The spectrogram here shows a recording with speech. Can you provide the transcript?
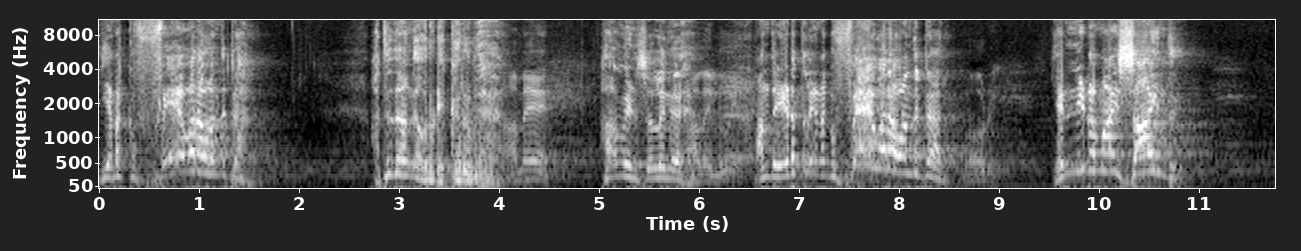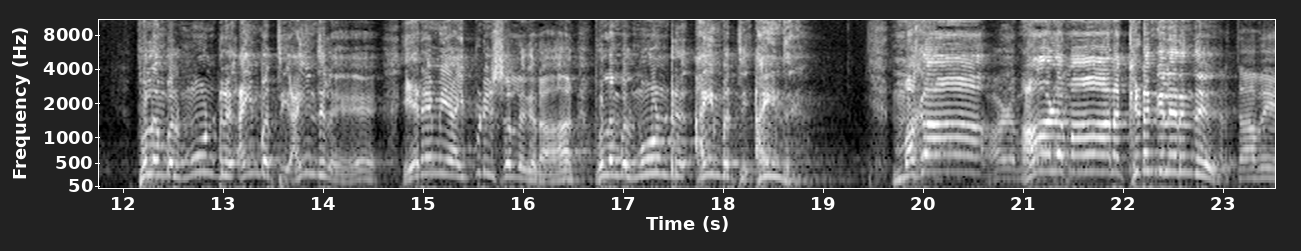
எனக்கு ஃபேவரா வந்துட்டார். அதுதாங்க அவருடைய கிருபை ஆமென். சொல்லுங்க. அந்த இடத்துல எனக்கு ஃபேவரா வந்துட்டார். என்னிடமாய் சாய்ந்து. புலம்பல் மூன்று ஐம்பத்தி ஐந்துல எரேமியா இப்படி சொல்லுகிறார். புலம்பல் மூன்று ஐம்பத்தி ஐந்து. மகா ஆழமான கிடங்கிலிருந்து கர்த்தாவே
